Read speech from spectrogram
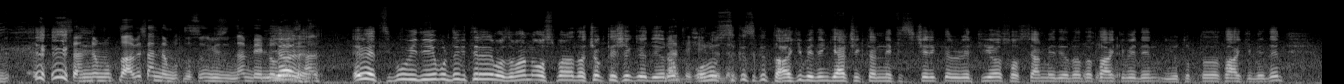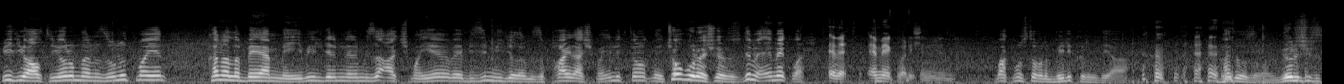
sen de mutlu abi, sen de mutlusun. Yüzünden belli oluyor Yani. zaten. Evet bu videoyu burada bitirelim o zaman. Osman'a da çok teşekkür ediyorum. Ben teşekkür Onu ederim. sıkı sıkı takip edin. Gerçekten nefis içerikler üretiyor. Sosyal medyada da Teşekkür takip edin. YouTube'da da takip edin. Video altı yorumlarınızı unutmayın. Kanalı beğenmeyi, bildirimlerimizi açmayı ve bizim videolarımızı paylaşmayı lütfen unutmayın. Çok uğraşıyoruz değil mi? Emek var. Evet, emek var işin ucunda. Bak Mustafa'nın beli kırıldı ya. Hadi o zaman görüşürüz.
